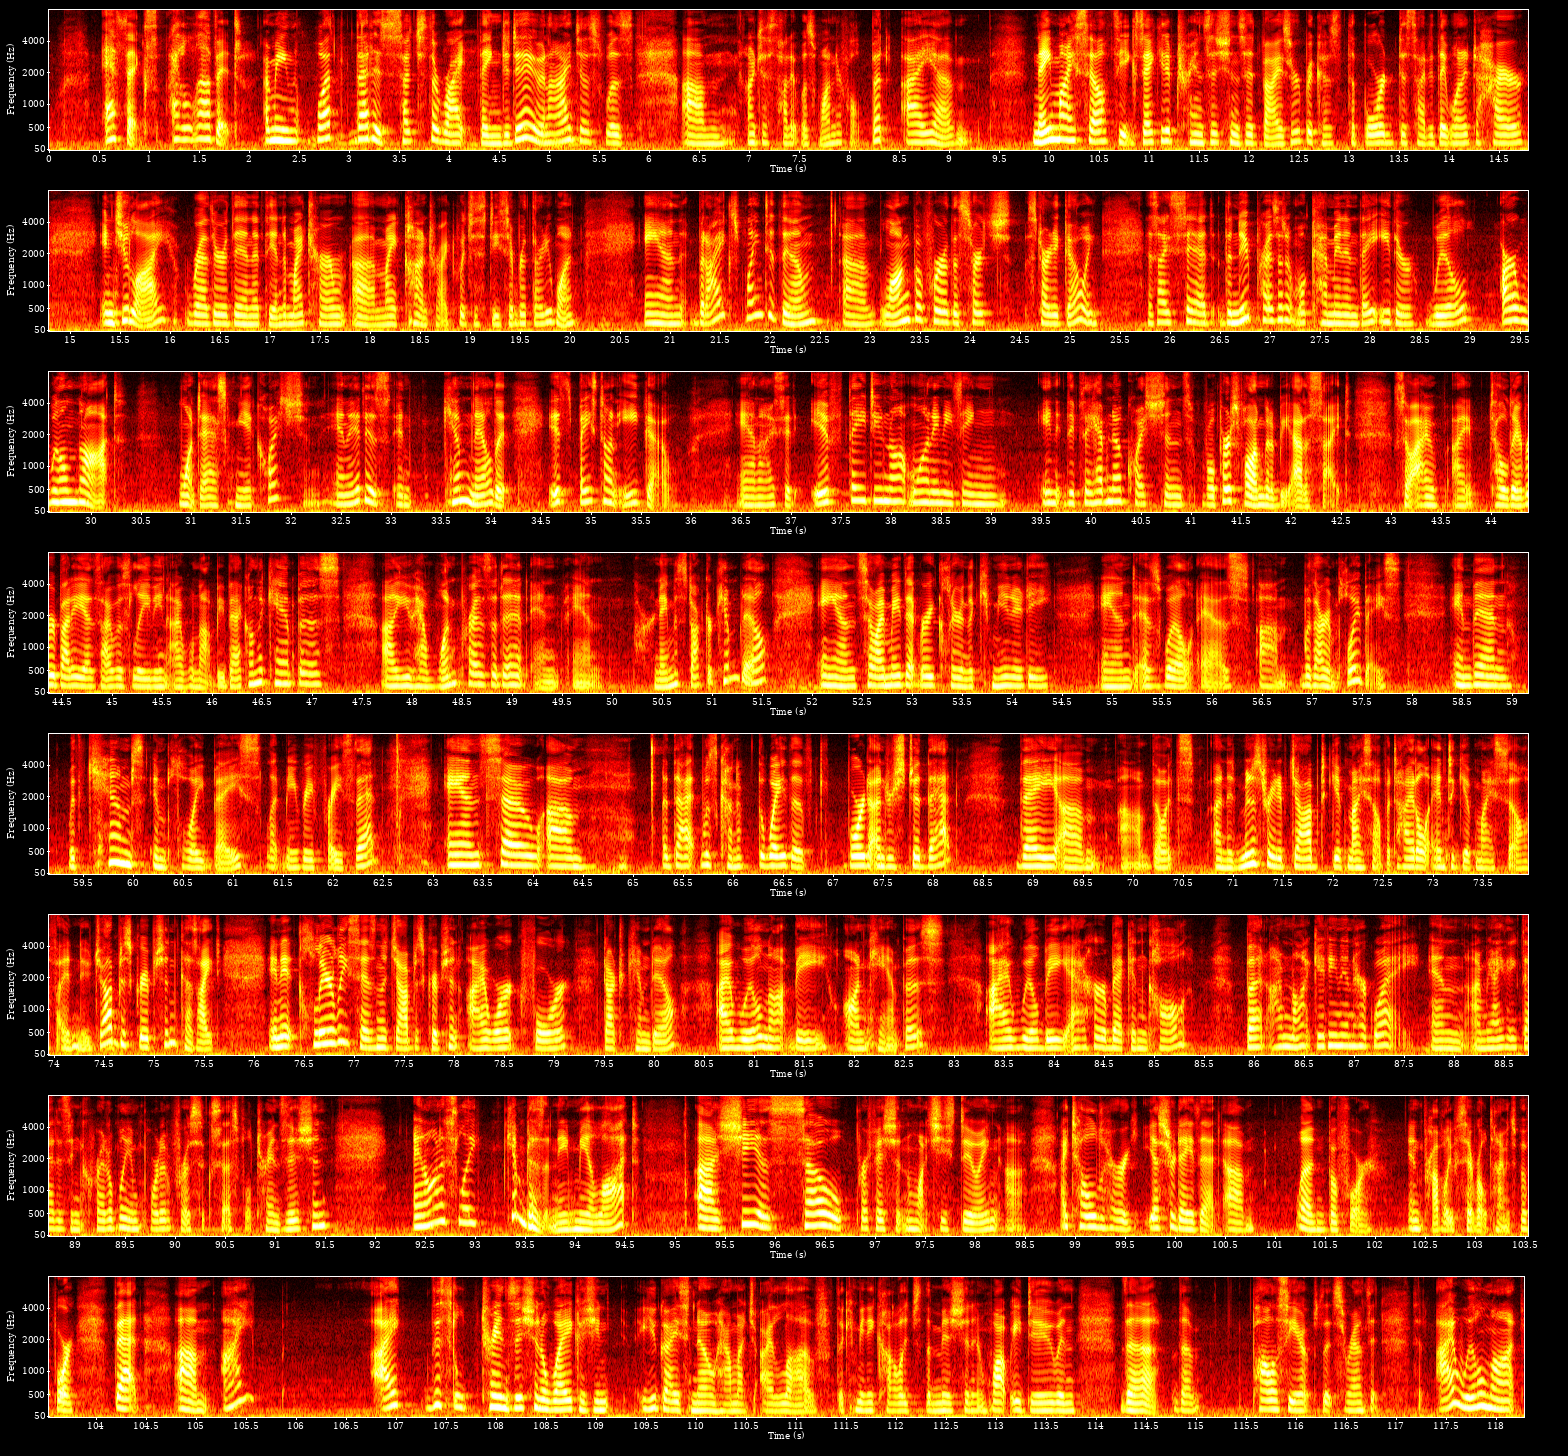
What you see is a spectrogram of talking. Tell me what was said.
ethics. I love it. I mean, what that is such the right thing to do. And I just was, um, I just thought it was wonderful. But I um, named myself the Executive Transitions Advisor because the board decided they wanted to hire in July rather than at the end of my term, uh, my contract, which is December 31. And but I explained to them um, long before the search started going, as I said, the new president will come in and they either will or will not want to ask me a question, and it is and Kim nailed it. It's based on ego, and I said if they do not want anything and if they have no questions, well, first of all, I'm going to be out of sight. So I, I told everybody as I was leaving, I will not be back on the campus. Uh, you have one president, and and her name is Dr. Kim Dale, and so I made that very clear in the community, and as well as um, with our employee base, and then with Kim's employee base. Let me rephrase that, and so um, that was kind of the way the board understood that they, um, um, though it's an administrative job to give myself a title and to give myself a new job description, because I, and it clearly says in the job description, I work for Dr. Kim Dale. I will not be on campus. I will be at her beck and call, but I'm not getting in her way. And I mean, I think that is incredibly important for a successful transition. And honestly, Kim doesn't need me a lot. Uh, she is so proficient in what she's doing. Uh, I told her yesterday that, um, well, before, and probably several times before, that um, I, I this transition away because you you guys know how much I love the community college, the mission, and what we do, and the the policy that surrounds it. I will not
